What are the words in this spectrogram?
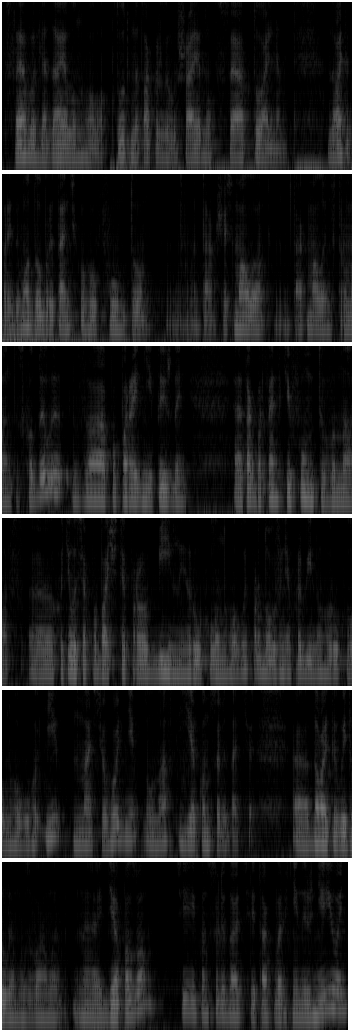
все виглядає лонгово. Тут ми також залишаємо все актуальним. Давайте перейдемо до британського фунту. Так, щось мало, так мало інструменти сходили за попередній тиждень. Е, Так, британський фунт в нас е, хотілося побачити пробійний рух лонговий, продовження пробійного руху лонгового. І на сьогодні у нас є консолідація. Е, Давайте виділимо з вами діапазон цієї консолідації, так, верхній і нижній рівень.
